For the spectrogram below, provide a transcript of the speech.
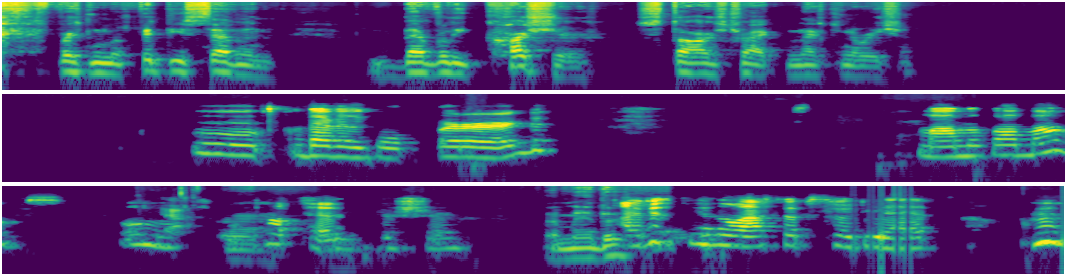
Verse number 57, Beverly Crusher, Star Trek Next Generation. Mm, Beverly Goldberg, mom of all moms. Oh, Yeah. Top ten for sure. Amanda. I haven't seen the last episode yet.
